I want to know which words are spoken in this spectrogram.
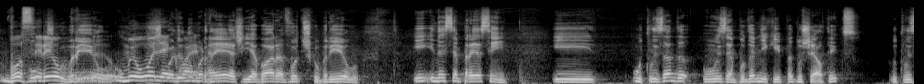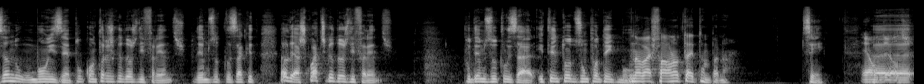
Vou ser eu, o meu olho é o número 10 e agora vou descobri-lo. E, e nem sempre é assim. E utilizando um exemplo da minha equipa, do Celtics, utilizando um bom exemplo com três jogadores diferentes, podemos utilizar aqui, aliás, quatro jogadores diferentes, podemos utilizar e têm todos um ponto em comum. Não vais falar no Tatum, para não. Sim. É um deles.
